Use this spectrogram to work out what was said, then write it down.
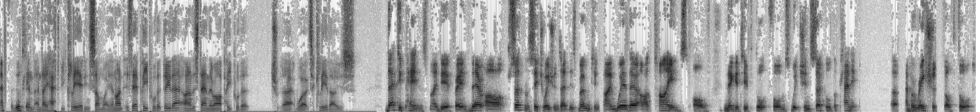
absolutely. And, and they have to be cleared in some way. And I, is there people that do that? I understand there are people that tr- uh, work to clear those. That depends, my dear friend. There are certain situations at this moment in time where there are tides of negative thought forms which encircle the planet, uh, aberrations of thought,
